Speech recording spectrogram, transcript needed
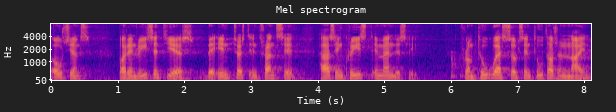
oceans, but in recent years, the interest in transit has increased immensely. From two vessels in 2009,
